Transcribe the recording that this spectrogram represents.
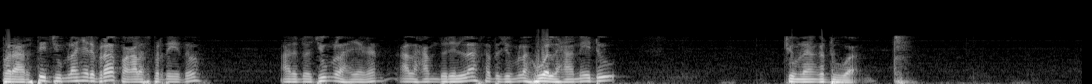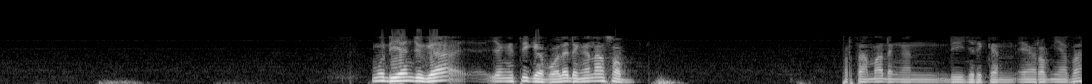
Berarti jumlahnya ada berapa kalau seperti itu? Ada dua jumlah ya kan? Alhamdulillah satu jumlah huwa alhamidu. Jumlah yang kedua. Kemudian juga yang ketiga boleh dengan nasab. Pertama dengan dijadikan i'rabnya apa?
